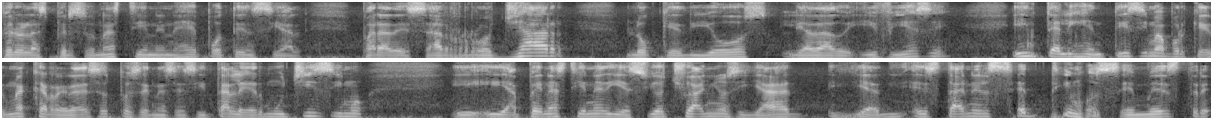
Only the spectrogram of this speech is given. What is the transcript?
pero las personas tienen ese potencial para desarrollar lo que Dios le ha dado. Y fíjese, inteligentísima, porque en una carrera de esas pues se necesita leer muchísimo. Y, apenas tiene 18 años y ya, ya está en el séptimo semestre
